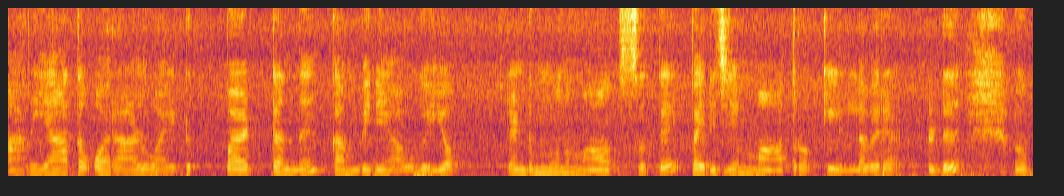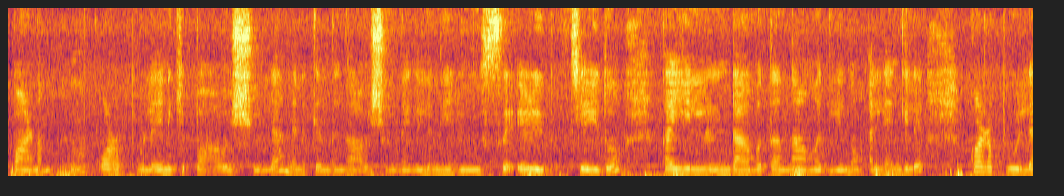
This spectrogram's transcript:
അറിയാത്ത ഒരാളുമായിട്ട് പെട്ടെന്ന് കമ്പനി ആവുകയോ രണ്ട് മൂന്ന് മാസത്തെ പരിചയം മാത്രമൊക്കെ ഉള്ളവരോട് പണം കുഴപ്പമില്ല. എനിക്കിപ്പോൾ ആവശ്യമില്ല. നിനക്ക് എന്തെങ്കിലും ആവശ്യമുണ്ടെങ്കിൽ നീ യൂസ് എഴുതി ചെയ്തോ. കയ്യിൽ ഉണ്ടാകുമ്പോൾ തന്നാൽ മതിയെന്നോ. അല്ലെങ്കിൽ കുഴപ്പമില്ല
